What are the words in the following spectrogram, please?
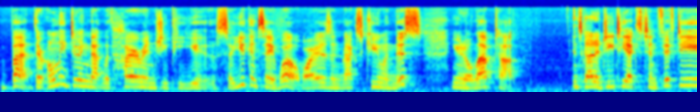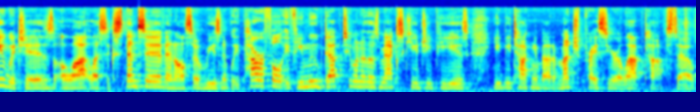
But they're only doing that with higher end GPUs. So you can say, well, why isn't Max-Q in this you know, laptop? It's got a GTX 1050, which is a lot less expensive and also reasonably powerful. If you moved up to one of those Max-Q GPUs, you'd be talking about a much pricier laptop. So,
